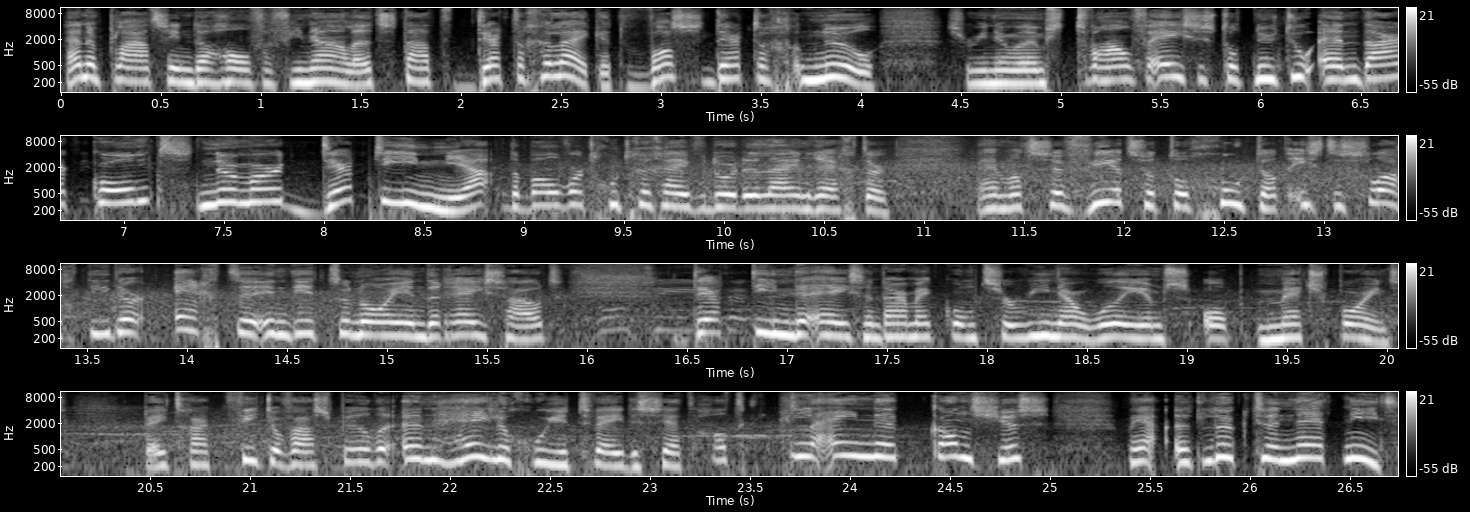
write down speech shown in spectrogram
En een plaats in de halve finale. Het staat 30 gelijk. Het was 30-0. Serena Williams 12 aces tot nu toe. En daar komt nummer 13. Ja, de bal wordt goed gegeven door de lijnrechter. En wat serveert ze toch goed. Dat is de slag die er echt in dit toernooi in de race houdt. 13e ace en daarmee komt Serena Williams op matchpoint. Petra Kvitova speelde een hele goede tweede set. Had kleine kansjes, maar ja, het lukte net niet.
